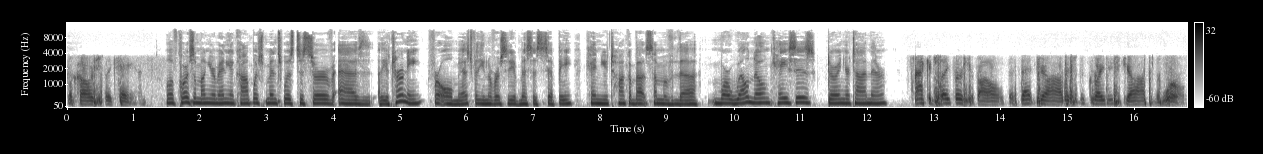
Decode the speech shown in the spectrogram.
because they can. Well, of course, among your many accomplishments was to serve as the attorney for Ole Miss for the University of Mississippi. Can you talk about some of the more well known cases during your time there? I could say, first of all, that that job is the greatest job in the world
